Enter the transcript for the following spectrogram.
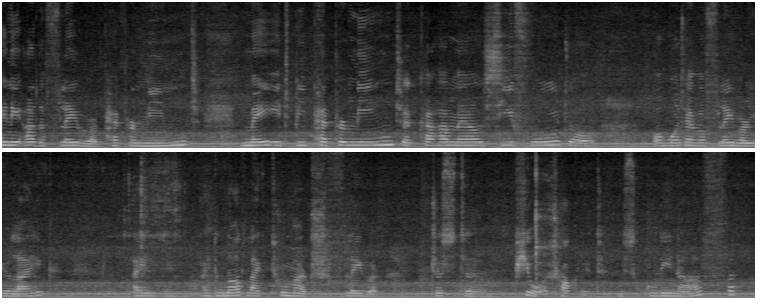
any other flavor, peppermint, may it be peppermint, uh, caramel, seafood, or, or whatever flavor you like. I, I do not like too much flavor, just uh, pure chocolate is good enough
